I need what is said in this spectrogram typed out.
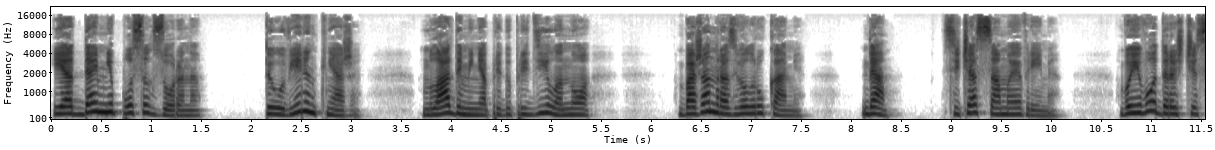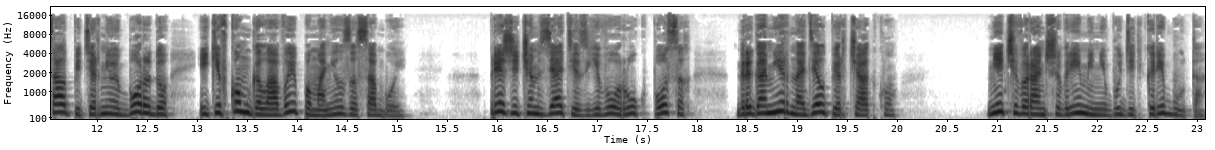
«И отдай мне посох Зорана». «Ты уверен, княже?» Млада меня предупредила, но Бажан развел руками. «Да, сейчас самое время». Воевода расчесал пятерней бороду и кивком головы поманил за собой. Прежде чем взять из его рук посох, Драгомир надел перчатку. Нечего раньше времени будить Карибута,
